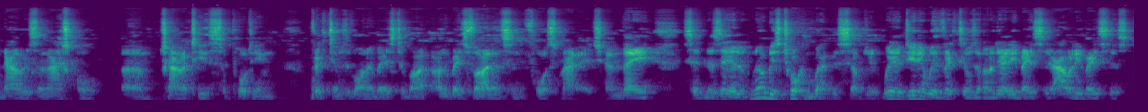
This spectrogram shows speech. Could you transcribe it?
now is a national um, charity supporting victims of honor-based, honor-based violence and forced marriage. And they said, Nazir, look, nobody's talking about this subject. We're dealing with victims on a daily basis, hourly basis,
